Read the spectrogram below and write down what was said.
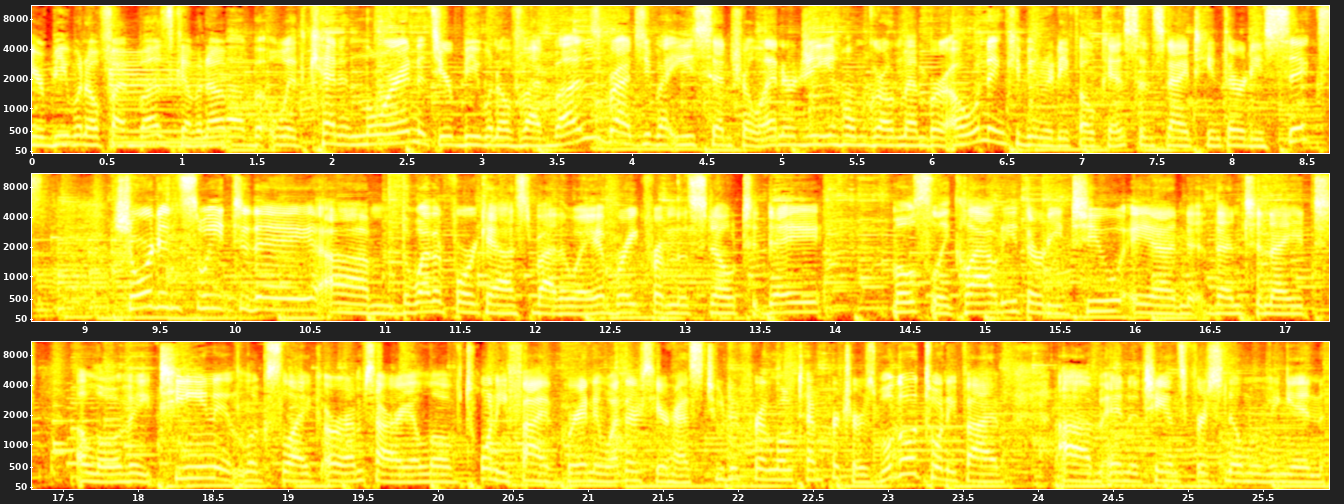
Your B105 Buzz coming up with Ken and Lauren. It's your B105 Buzz brought to you by East Central Energy, homegrown member owned and community focused since 1936. Short and sweet today. Um, the weather forecast, by the way, a break from the snow today. Mostly cloudy, 32, and then tonight a low of 18. It looks like, or I'm sorry, a low of 25. Brandon Weathers here has two different low temperatures. We'll go with 25 um, and a chance for snow moving in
